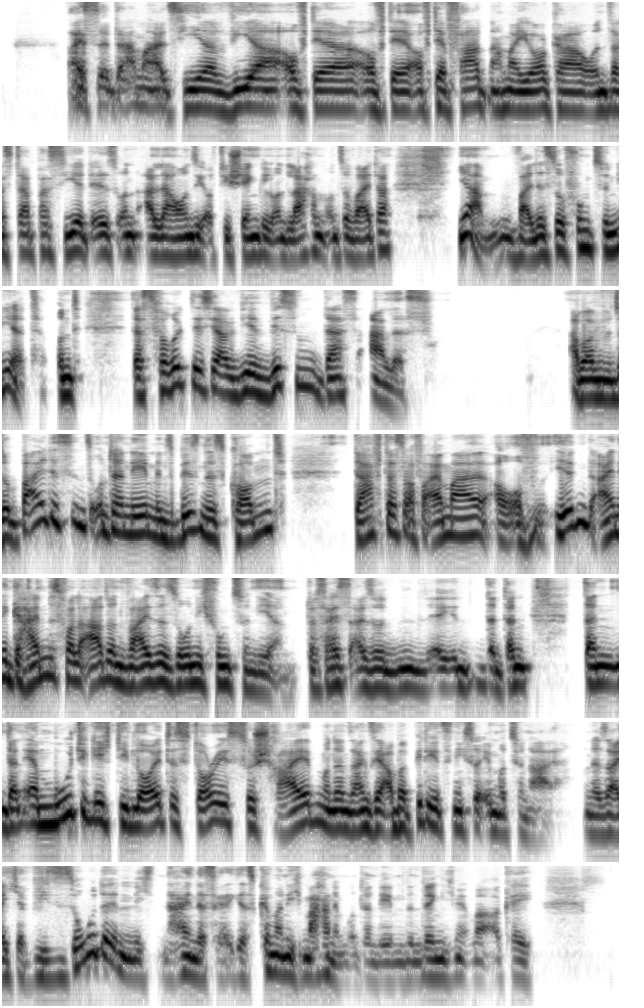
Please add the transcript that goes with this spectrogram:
Weißt du, damals hier wir auf der auf der auf der Fahrt nach Mallorca und was da passiert ist und alle hauen sich auf die Schenkel und lachen und so weiter. Ja, weil es so funktioniert. Und das Verrückte ist ja, wir wissen das alles. Aber sobald es ins Unternehmen, ins Business kommt, darf das auf einmal auf irgendeine geheimnisvolle Art und Weise so nicht funktionieren. Das heißt also, äh, dann, dann, dann ermutige ich die Leute, Stories zu schreiben und dann sagen sie, aber bitte jetzt nicht so emotional. Und dann sage ich, ja, wieso denn nicht? Nein, das, das können wir nicht machen im Unternehmen. Dann denke ich mir immer, okay,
